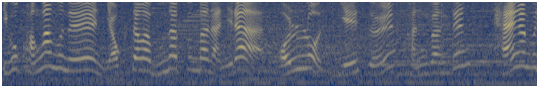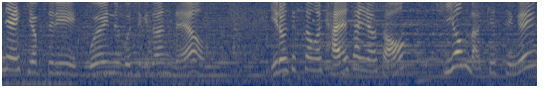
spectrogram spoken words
이곳 광화문은 역사와 문화뿐만 아니라 언론, 예술, 관광 등 다양한 분야의 기업들이 모여 있는 곳이기도 한데요. 이런 특성을 잘 살려서 기업 마케팅을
